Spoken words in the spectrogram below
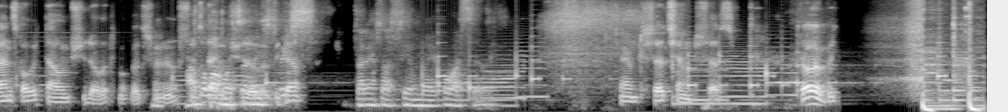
განწყობით დავიმშვიდობოთ მოკლედ ჩვენს სისტემაში და ძალიან სასიამოვნო იყო ასევე. ჩემთვისაც, ჩემთვისაც. დროებით.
